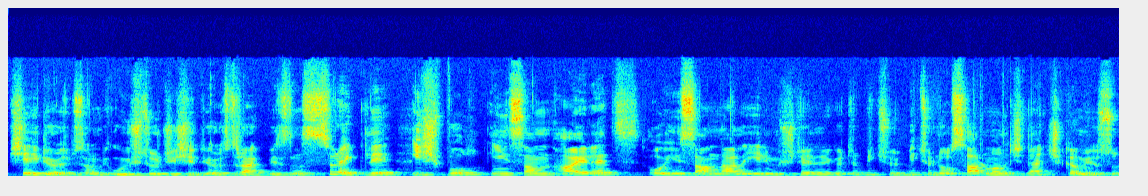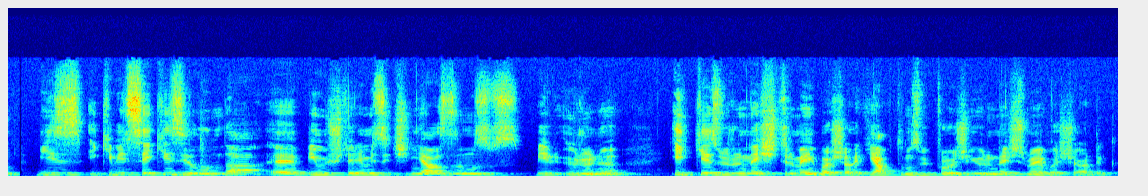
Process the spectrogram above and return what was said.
şey diyoruz biz ona bir uyuşturucu işi diyoruz drug business. Sürekli iş bul, insan hayret, o insanlarla yeni müşterilere götür. Bir, tür, bir türlü o sarmal içinden çıkamıyorsun. Biz 2008 yılında e, bir müşterimiz için yazdığımız bir ürünü ilk kez ürünleştirmeyi başardık. Yaptığımız bir projeyi ürünleştirmeyi başardık.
